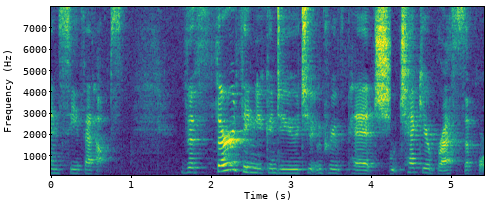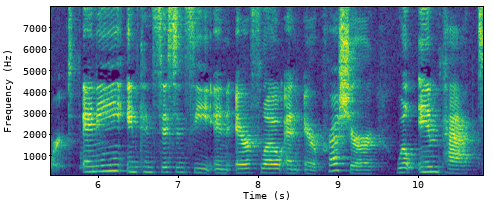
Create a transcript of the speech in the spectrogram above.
and see if that helps. The third thing you can do to improve pitch, check your breath support. Any inconsistency in airflow and air pressure will impact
